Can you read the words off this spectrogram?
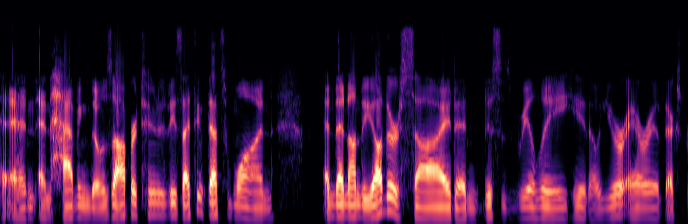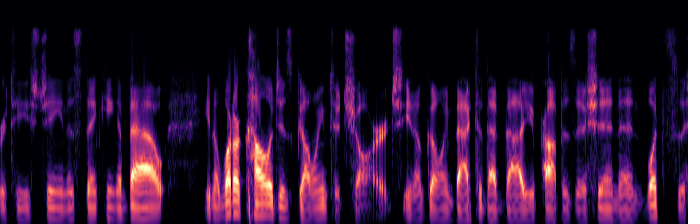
and, and having those opportunities. I think that's one. And then on the other side, and this is really, you know, your area of expertise, Jean, is thinking about, you know, what are colleges going to charge? You know, going back to that value proposition and what's the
